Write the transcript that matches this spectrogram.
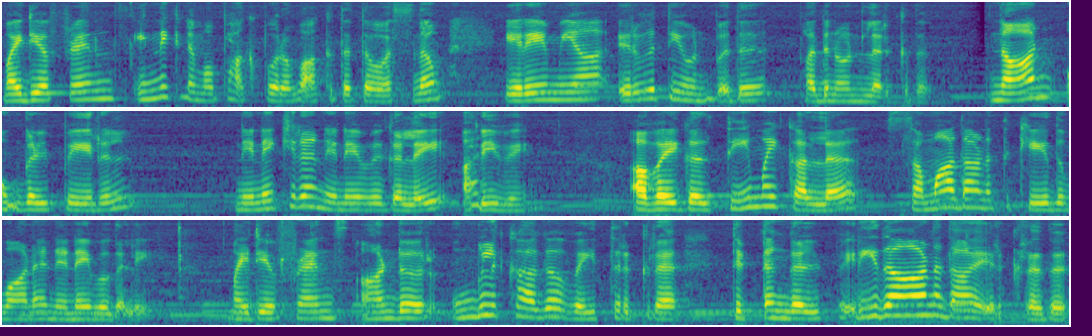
மை டியர் ஃப்ரெண்ட்ஸ் இன்னைக்கு நம்ம பார்க்க போகிற வாக்குத்தத்த வசனம் எரேமியா இருபத்தி ஒன்பது பதினொன்றில் இருக்குது. நான் உங்கள் பேரில் நினைக்கிற நினைவுகளை அறிவேன். அவைகள் தீமைக்கல்ல சமாதானத்துக்கு ஏதுவான நினைவுகளே. மை டியர் ஃப்ரெண்ட்ஸ் ஆண்டவர் உங்களுக்காக வைத்திருக்கிற திட்டங்கள் பெரிதானதாக இருக்கிறது.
